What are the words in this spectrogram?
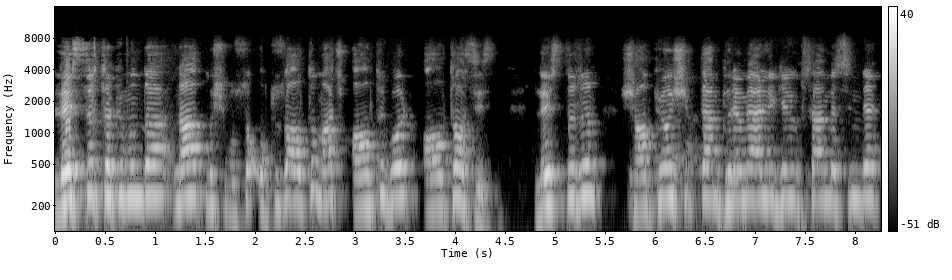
Leicester takımında ne yapmış Musa? 36 maç, 6 gol, 6 asist. Leicester'ın Şampiyonşipten Premier Lig'e yükselmesinde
